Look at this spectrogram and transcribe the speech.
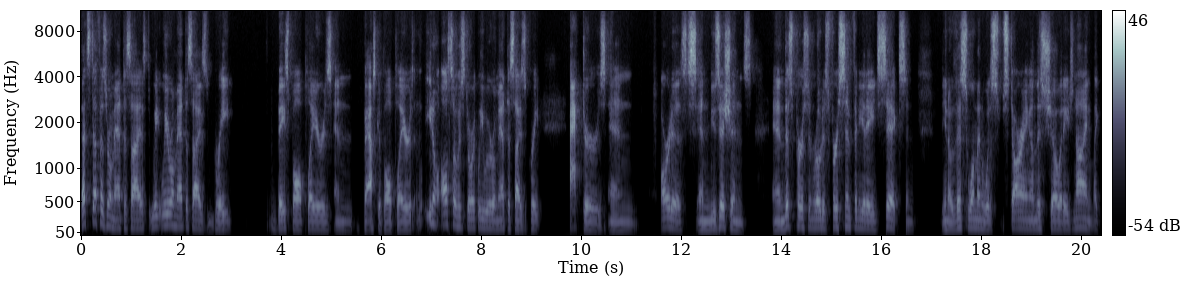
that stuff is romanticized. We, we romanticize great baseball players and basketball players. And, you know, also historically, we romanticize great actors and artists and musicians. And this person wrote his first symphony at age six. And, you know, this woman was starring on this show at age nine. Like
